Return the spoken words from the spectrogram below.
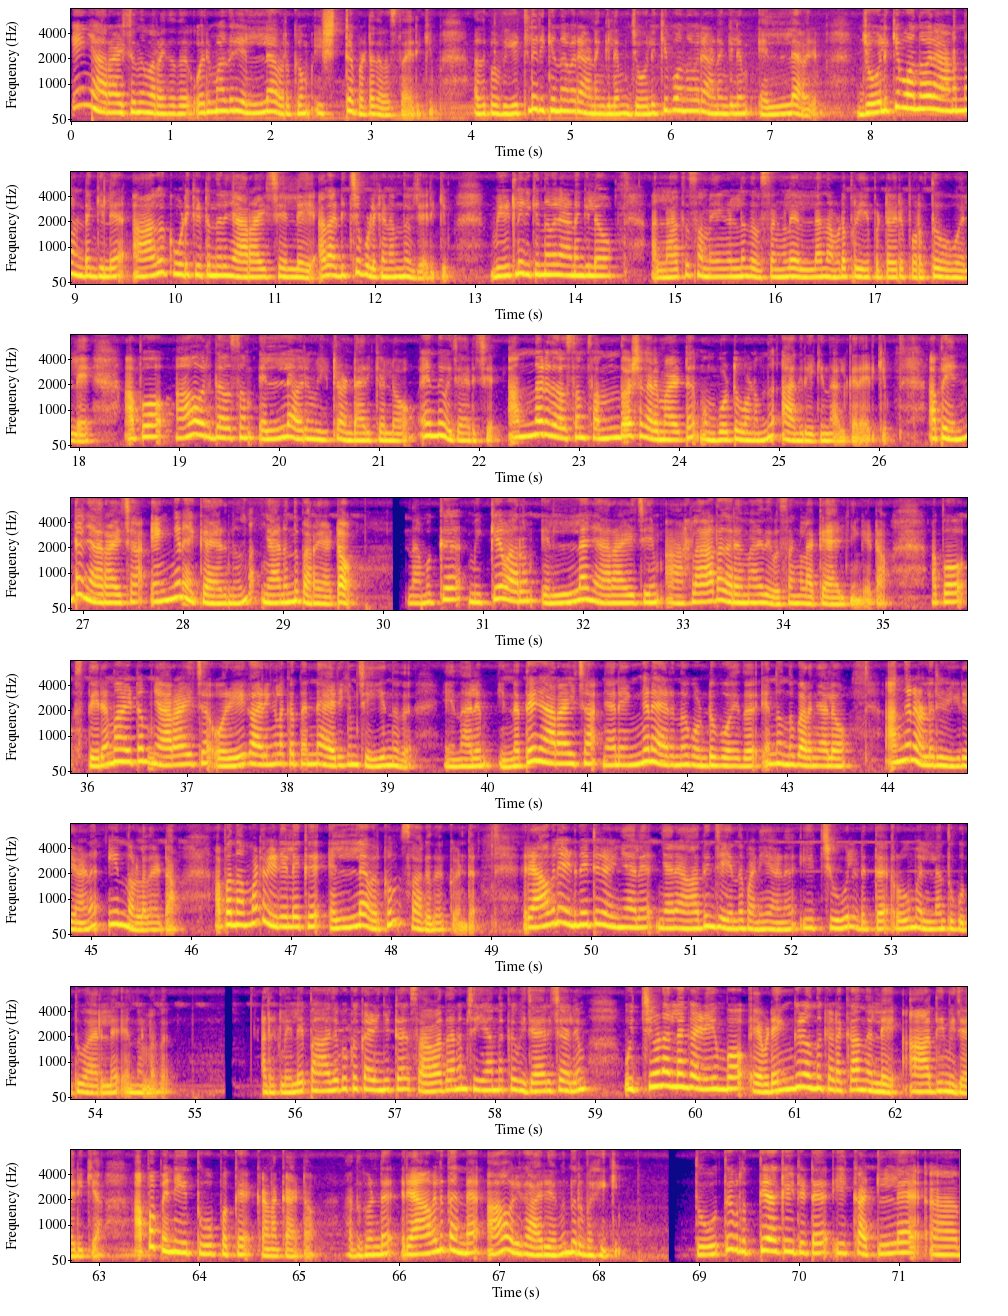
ഈ ഞായറാഴ്ച എന്ന് പറയുന്നത് ഒരുമാതിരി എല്ലാവർക്കും ഇഷ്ടപ്പെട്ട ദിവസമായിരിക്കും. അതിപ്പോൾ വീട്ടിലിരിക്കുന്നവരാണെങ്കിലും ജോലിക്ക് പോകുന്നവരാണെങ്കിലും എല്ലാവരും. ജോലിക്ക് പോകുന്നവരാണെന്നുണ്ടെങ്കിൽ ആകെ കൂടി കിട്ടുന്നൊരു ഞായറാഴ്ചയല്ലേ? അത് അടിച്ചു പൊളിക്കണം എന്ന് വിചാരിക്കും. വീട്ടിലിരിക്കുന്നവരാണെങ്കിലോ അല്ലാത്ത സമയങ്ങളിലും ദിവസങ്ങളിലെല്ലാം നമ്മുടെ പ്രിയപ്പെട്ടവർ പുറത്തു പോകുമല്ലേ അപ്പോൾ ആ ഒരു ദിവസം എല്ലാവരും വീട്ടിലുണ്ടായിരിക്കുമല്ലോ എന്ന് വിചാരിച്ച് അന്നൊരു ദിവസം സന്തോഷകരമായിട്ട് മുമ്പോട്ട് പോകണമെന്ന് ആഗ്രഹിക്കുന്ന ആൾക്കാരായിരിക്കും. അപ്പോൾ എന്റെ ഞായറാഴ്ച എങ്ങനെയൊക്കെ ആയിരുന്നു എന്ന് ഞാനൊന്ന് പറയാം കേട്ടോ നമുക്ക് മിക്കവാറും എല്ലാ ഞായറാഴ്ചയും ആഹ്ലാദകരമായ ദിവസങ്ങളൊക്കെ ആയിരിക്കും കേട്ടോ. അപ്പോൾ സ്ഥിരമായിട്ടും ഞായറാഴ്ച ഒരേ കാര്യങ്ങളൊക്കെ തന്നെ ആയിരിക്കും ചെയ്യുന്നത്. എന്നാലും ഇന്നത്തെ ഞായറാഴ്ച ഞാൻ എങ്ങനെയായിരുന്നു കൊണ്ടുപോയത് എന്നൊന്ന് പറഞ്ഞാലോ? അങ്ങനെയുള്ളൊരു വീഡിയോ ആണ് ഇന്നുള്ളത് കേട്ടോ. അപ്പോൾ നമ്മുടെ വീഡിയോയിലേക്ക് എല്ലാവർക്കും സ്വാഗതമൊക്കെ ഉണ്ട് രാവിലെ എഴുന്നേറ്റ് കഴിഞ്ഞാൽ ഞാൻ ആദ്യം ചെയ്യുന്ന പണിയാണ് ഈ ചൂലെടുത്ത് റൂമെല്ലാം തൂത്തുവാരൽ എന്നുള്ളത്. അടുക്കളയിലെ പാചകമൊക്കെ കഴിഞ്ഞിട്ട് സാവധാനം ചെയ്യാമെന്നൊക്കെ വിചാരിച്ചാലും ഉച്ചയോടെല്ലാം കഴിയുമ്പോൾ എവിടെയെങ്കിലും ഒന്ന് കിടക്കാമെന്നല്ലേ ആദ്യം വിചാരിക്കുക അപ്പോൾ പിന്നെ ഈ തൂപ്പൊക്കെ കണക്കാട്ടോ. അതുകൊണ്ട് രാവിലെ തന്നെ ആ ഒരു കാര്യം അങ്ങ് നിർവഹിക്കും. തൂത്ത് വൃത്തിയാക്കിയിട്ടിട്ട് ഈ കട്ടിലെ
